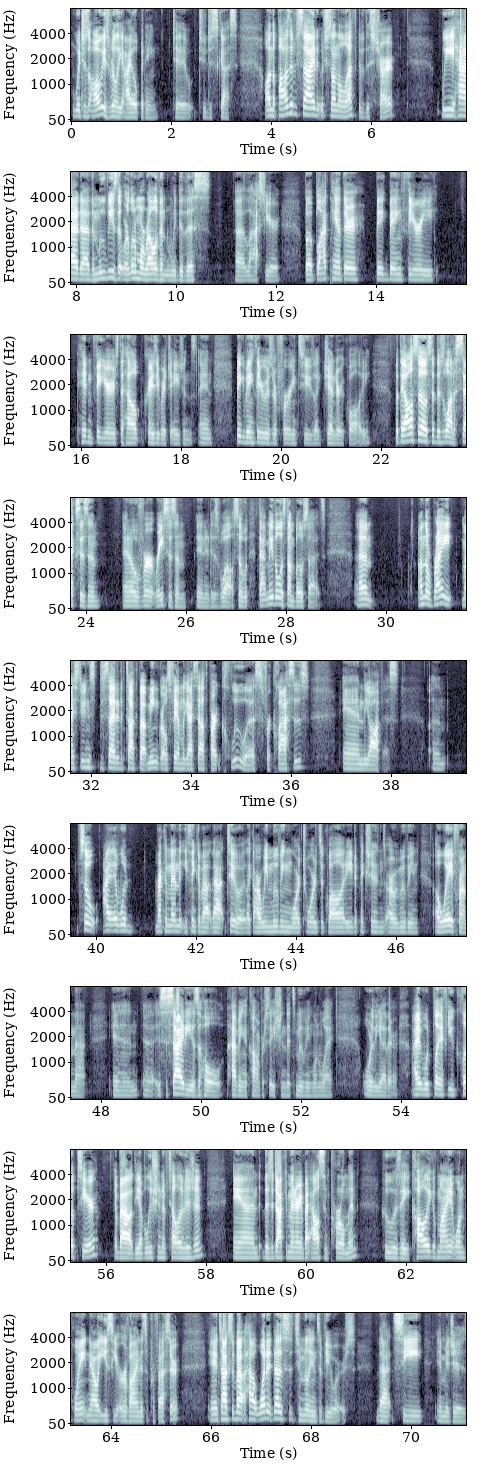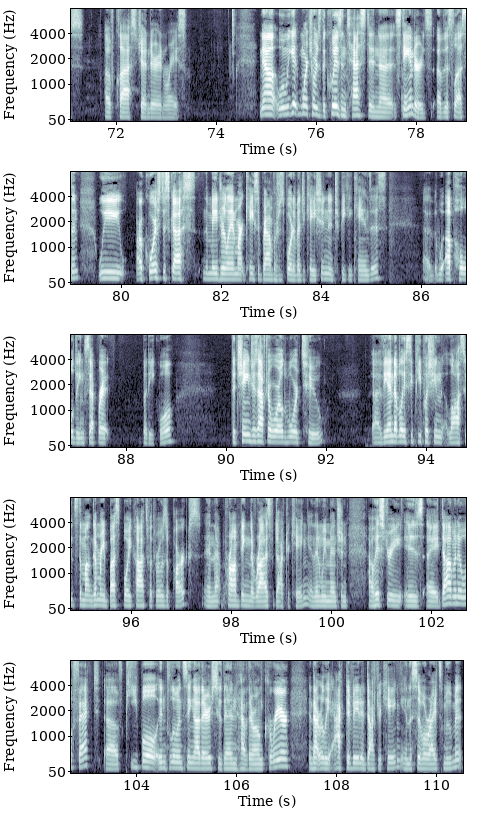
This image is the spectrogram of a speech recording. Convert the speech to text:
which is always really eye opening to to discuss. On the positive side, which is on the left of this chart, we had uh, the movies that were a little more relevant when we did this uh, last year, but Black Panther, Big Bang Theory, Hidden Figures, The Help, Crazy Rich Asians, and Big Bang Theory was referring to like gender equality, but they also said there's a lot of sexism and overt racism in it as well. So that made the list on both sides. Um, on the right, my students decided to talk about Mean Girls, Family Guy, South Park, Clueless for classes and The Office. Um, so I would recommend that you think about that too. Like, are we moving more towards equality depictions? Are we moving away from that? And uh, is society as a whole having a conversation that's moving one way or the other? I would play a few clips here about the evolution of television. And there's a documentary by Alison Perlman, who was a colleague of mine at one point, now at UC Irvine as a professor and talks about how what it does to millions of viewers that see images of class, gender, and race. Now, when we get more towards the quiz and test and uh, standards of this lesson, we of course discuss the major landmark case of Brown versus Board of Education in Topeka, Kansas, uh, upholding separate but equal. The changes after World War II, uh, the NAACP pushing lawsuits, the Montgomery bus boycotts with Rosa Parks, and that prompting the rise of Dr. King. And then we mentioned how history is a domino effect of people influencing others who then have their own career, and that really activated Dr. King in the civil rights movement.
